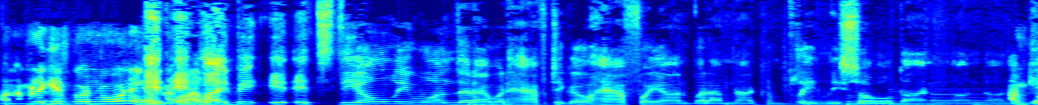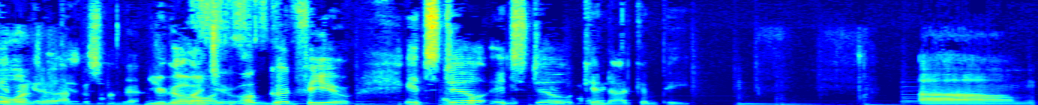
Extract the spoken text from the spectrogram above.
I'm going to give good morning. It, it like- might be. It, it's the only one that I would have to go halfway on, but I'm not completely sold on. on, on I'm going to. I'm yes. going to. You're going, going to. Oh, good for you. It still. It still cannot compete. Um,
